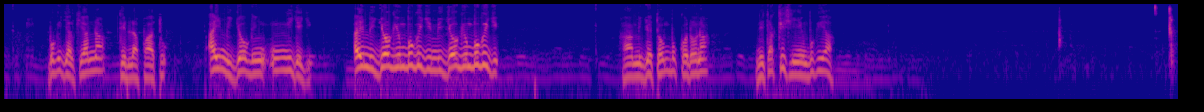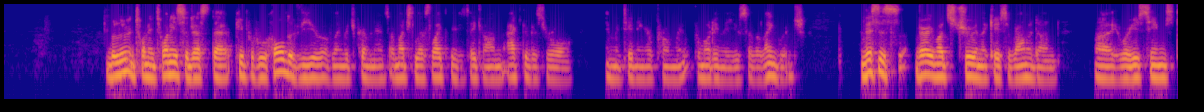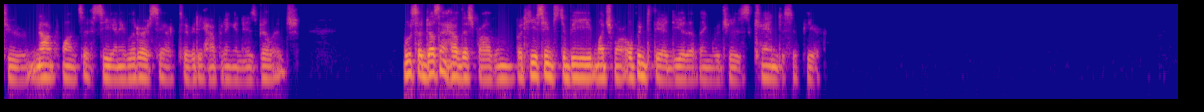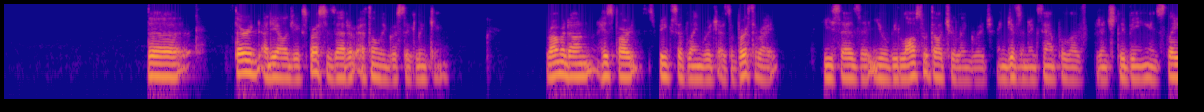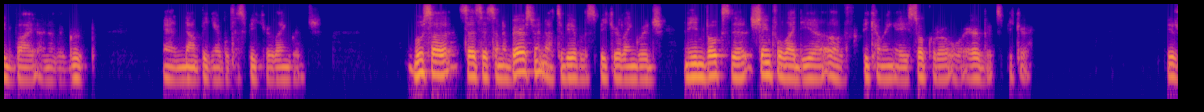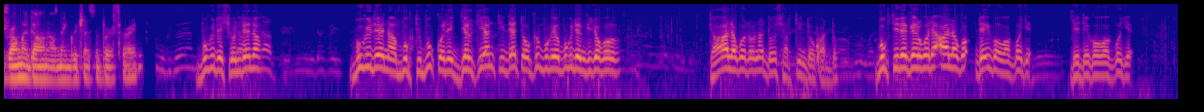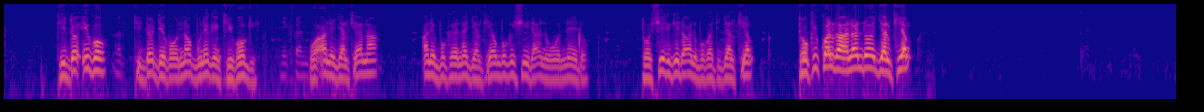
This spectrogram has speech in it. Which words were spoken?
Bugi jalkiyan na tilla patu. Ai mi jogi ngijeji. Ai mi jogi mbugiji mi jogi mbugiji ha mi jeto bu kodona ni takishi bugi ya Baloo in 2020 suggests that people who hold a view of language permanence are much less likely to take on activist role in maintaining or prom promoting the use of a language. And this is very much true in the case of Ramadan, uh, where he seems to not want to see any literacy activity happening in his village. Musa doesn't have this problem, but he seems to be much more open to the idea that languages can disappear. The third ideology expressed is that of ethno-linguistic linking. Ramadan, his part, speaks of language as a birthright. He says that you will be lost without your language and gives an example of potentially being enslaved by another group and not being able to speak your language. Musa says it's an embarrassment not to be able to speak your language, and he invokes the shameful idea of becoming a Sokoro or Arabic speaker. Here's Ramadan on language as a birthright. Bugi shondena bugude na bukti bukko de jelkiyanti de to ki bugi bugi de ngijogo. Ta ala go dona do shartin do kaddo. Bukti de gergo de ala go de igo wagoje. De de go wagoje. Ti do igo ti do de go na bunegen kigogi wa ane jalkiyana ane buke na jalkiyan bugi shida ane wonne do. To shidi gido ane bugati jalkiyan to ki kolga alando jalkiyan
